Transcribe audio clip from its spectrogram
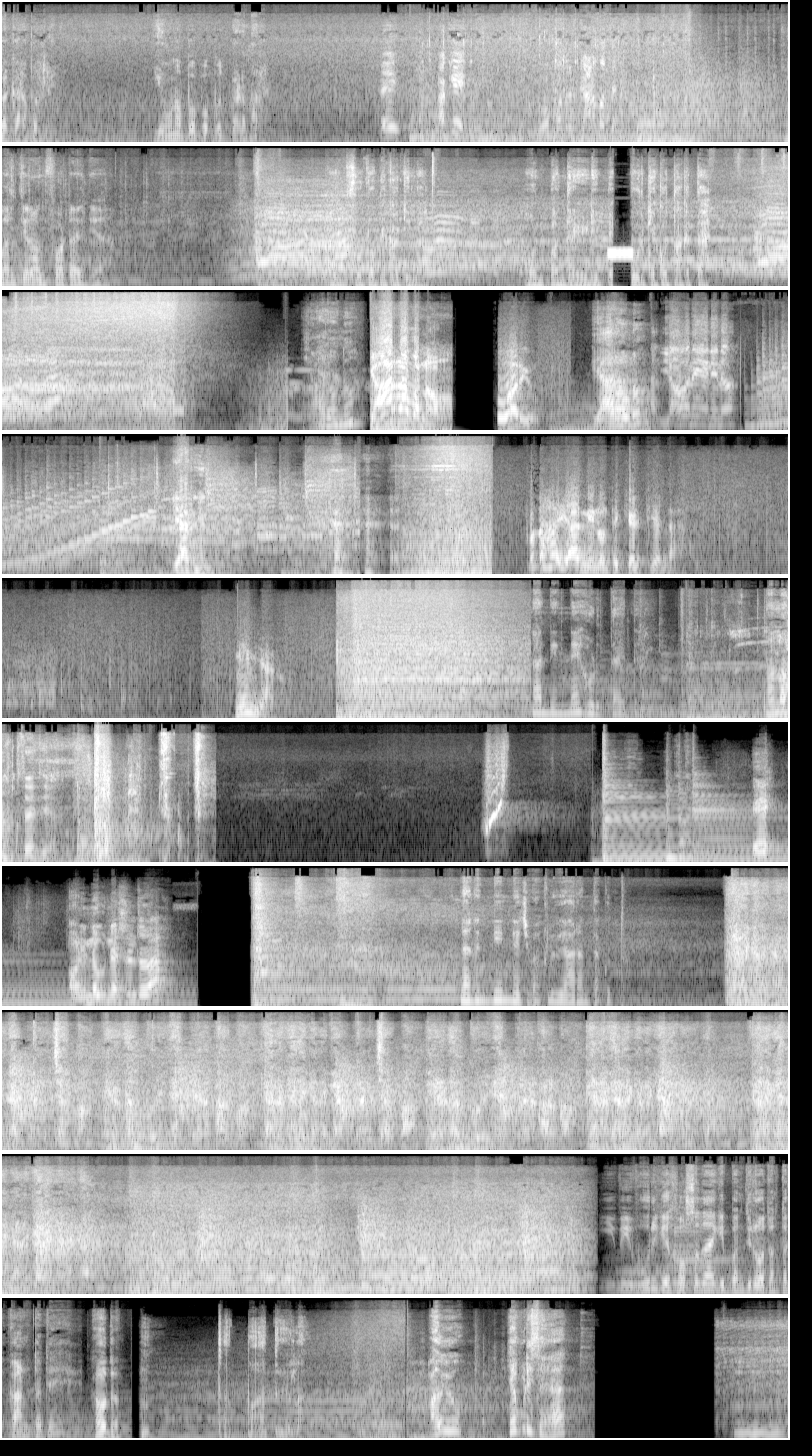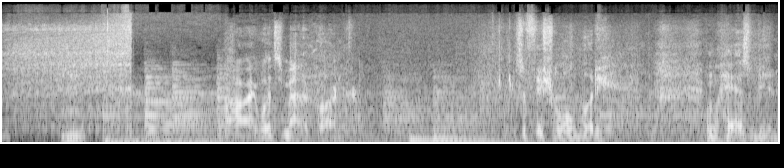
ಬೇಕಾದ್ರೆ ಬರಲಿ. ಇವನೊಬ್ಬ ಬಪ್ಪದ್ ಬೇಡ ಮಾರ ಏಯ್ ಬಾಕಿ ಹೋಗ್ಬಂದ್ರೆ ಕಾಣ್ಬತ್ತೆ. ಬರ್ತಿರೋ ಒಂದು ಫೋಟೋ ಇದೆಯಾ? ಫೋಟೋ ಬೇಕಾಗಿಲ್ಲ. ಅವನ್ ಬಂದ್ರೆ ಇಡೀ ಊರ್ಗೆ ಗೊತ್ತಾಗತ್ತೆ. ಯಾರವನು? ಯಾರವನು? ಯಾರು ನೀನು? ಪುನಃ ಯಾರು ನೀನು ಅಂತ ಕೇಳ್ತೀಯಲ್ಲ? ನೀನ್ ಯಾರು? ನಾನು ನಿನ್ನೆ ಹುಡುಕ್ತಾ ಇದ್ದೆ. ನನ್ನ ಹುಡುಕ್ತಾ ಇದೀಯ ಏ ಅವನು ಇನ್ನೊಬ್ಬನ ಹೆಸರು ನನಗೆ ನೀನು ನಿಜವಾಗ್ಲೂ ಯಾರಂತ ಗೊತ್ತು. ಈ ಊರಿಗೆ ಹೊಸದಾಗಿ ಬಂದಿರೋದಂತ ಕಾಣ್ತದೆ ಹೌದು ಅಯ್ಯೋ ಎಪ್ಪಡಿ sir All right, what's the matter, partner? It's official, old buddy. Well, has been.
